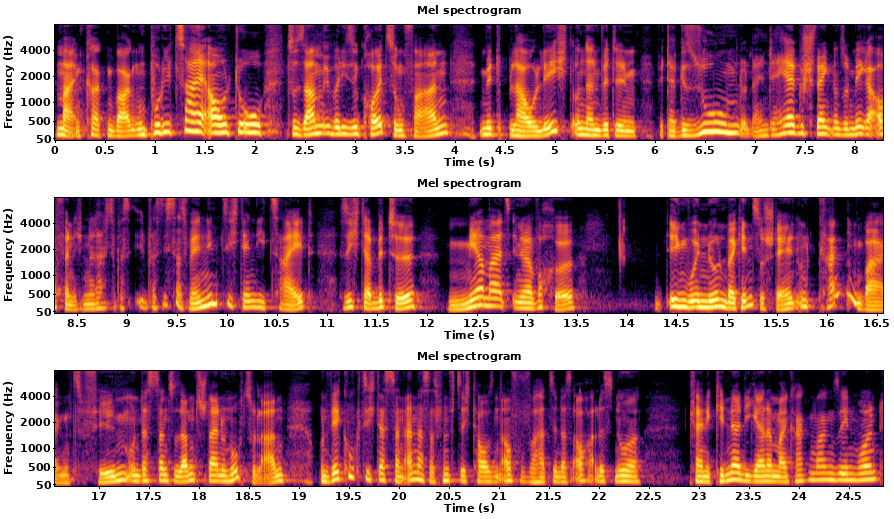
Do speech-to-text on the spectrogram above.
mal ein Krankenwagen und ein Polizeiauto zusammen über diese Kreuzung fahren mit Blaulicht und dann wird, dem, wird da gezoomt und dann hinterher geschwenkt und so mega aufwendig. Und dann dachte ich, was, was ist das? Wer nimmt sich denn die Zeit, sich da bitte mehrmals in der Woche irgendwo in Nürnberg hinzustellen und Krankenwagen zu filmen und das dann zusammenzuschneiden und hochzuladen. Und wer guckt sich das dann an, dass das 50.000 Aufrufe hat? Sind das auch alles nur kleine Kinder, die gerne mal einen Krankenwagen sehen wollen?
